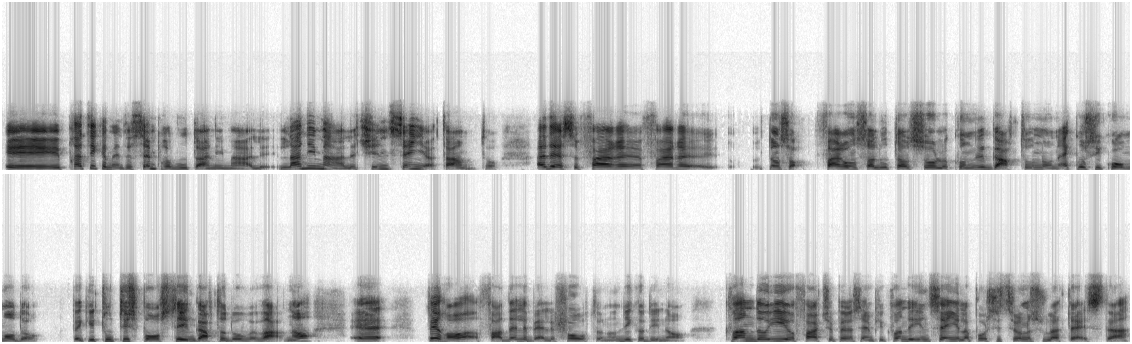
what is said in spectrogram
e praticamente ho sempre avuto animali. L'animale ci insegna tanto. Adesso fare, fare, non so, fare un saluto al sole con il gatto non è così comodo perché tu ti sposti il gatto dove va, no? Eh, però fa delle belle foto, non dico di no. Quando io faccio, per esempio, quando insegno la posizione sulla testa,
